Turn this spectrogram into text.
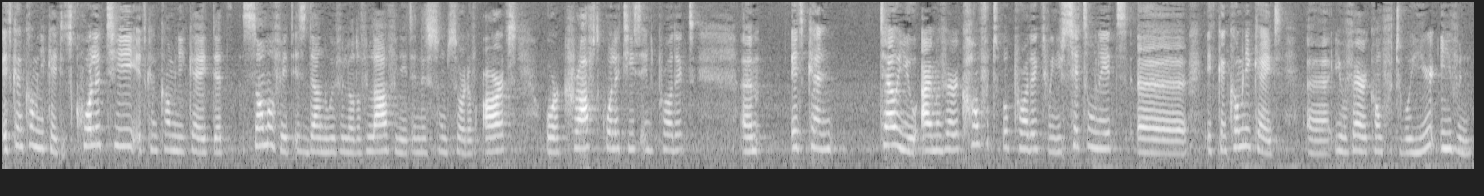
It can communicate its quality, it can communicate that some of it is done with a lot of love in it and there's some sort of art or craft qualities in the product. Um, it can tell you I'm a very comfortable product when you sit on it. Uh, it can communicate uh, you're very comfortable here, even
